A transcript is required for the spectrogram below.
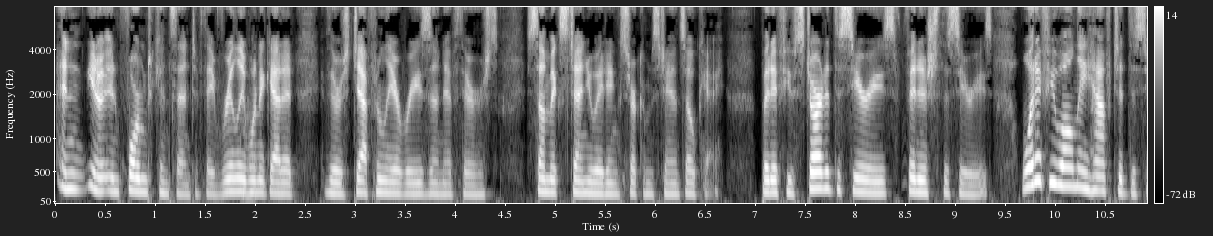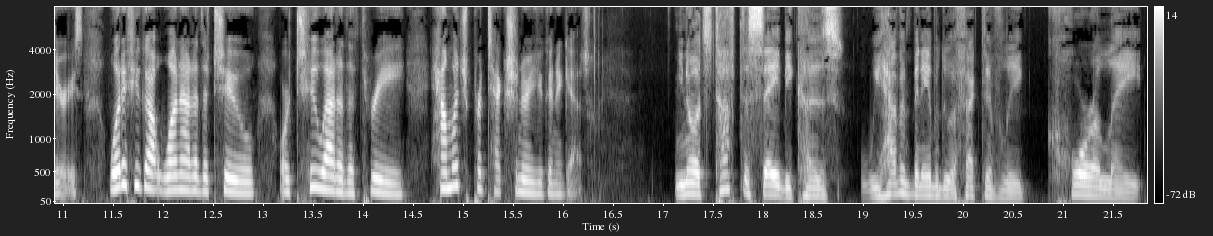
and you know informed consent if they really want to get it if there's definitely a reason if there's some extenuating circumstance okay. But if you started the series finish the series what if you only half did the series? What if you got one out of the two or two out of the three? How much protection are you going to get You know, it's tough to say because we haven't been able to effectively correlate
